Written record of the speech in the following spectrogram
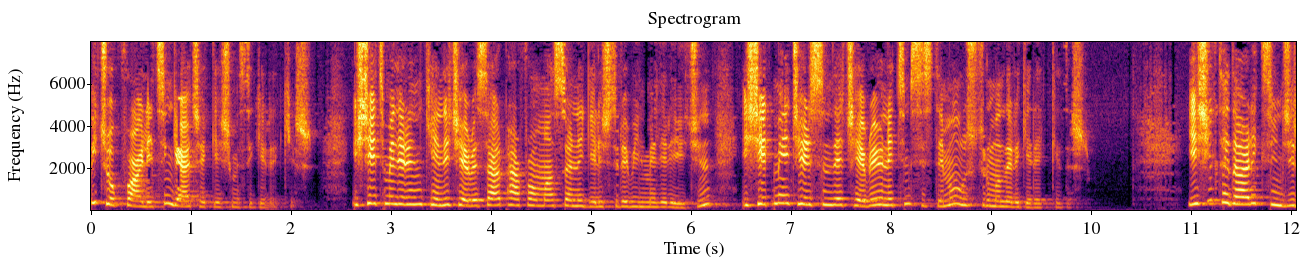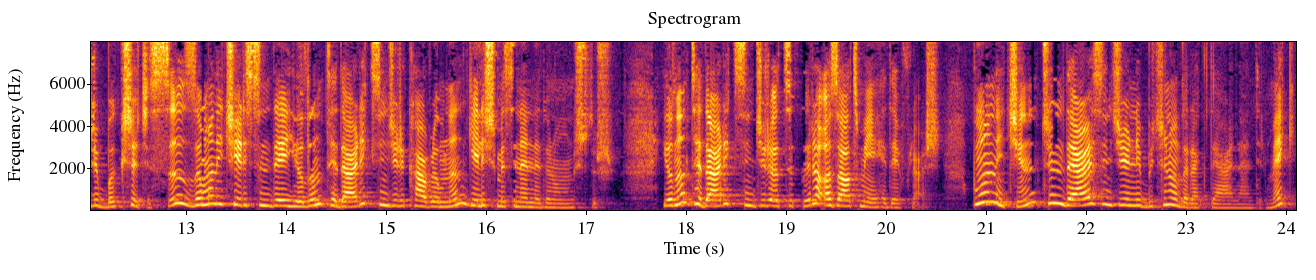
birçok faaliyetin gerçekleşmesi gerekir. İşletmelerin kendi çevresel performanslarını geliştirebilmeleri için işletme içerisinde çevre yönetim sistemi oluşturmaları gereklidir. Yeşil tedarik zinciri bakış açısı zaman içerisinde yalın tedarik zinciri kavramının gelişmesine neden olmuştur. Yalın tedarik zinciri atıkları azaltmayı hedefler. Bunun için tüm değer zincirini bütün olarak değerlendirmek,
